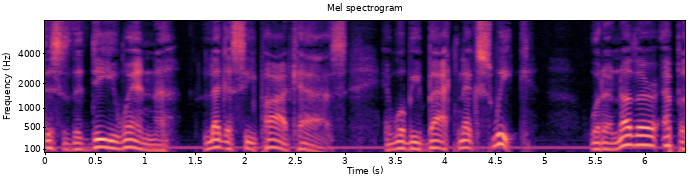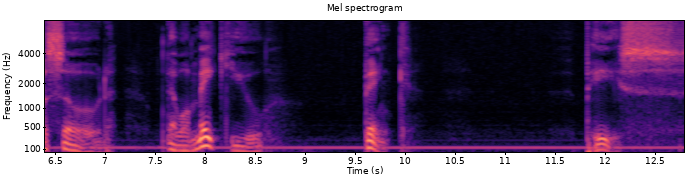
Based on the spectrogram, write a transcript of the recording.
This is the D Win Legacy Podcast, and we'll be back next week with another episode that will make you think. Peace.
